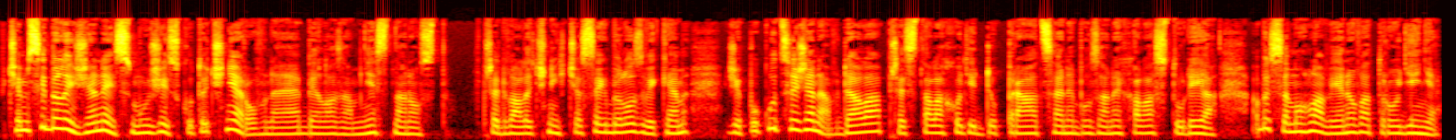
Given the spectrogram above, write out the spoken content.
V čem si byly ženy s muži skutečně rovné, byla zaměstnanost. V předválečných časech bylo zvykem, že pokud se žena vdala, přestala chodit do práce nebo zanechala studia, aby se mohla věnovat rodině.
